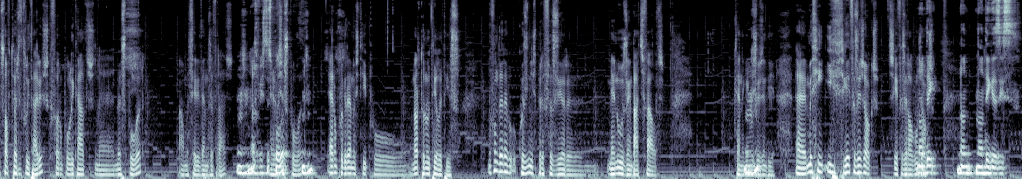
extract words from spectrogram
softwares utilitários que foram publicados na, na Spooler há uma série de anos atrás. Uhum, a revista Na Spoiler. revista Spooler. Eram programas tipo Norton Utilities. No fundo, eram coisinhas para fazer eh, menus em batch files. Que já ninguém usa hoje em dia. Ah, mas sim, e cheguei a fazer jogos. Cheguei a fazer alguns Não, jogos. diga- não, não digas isso.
